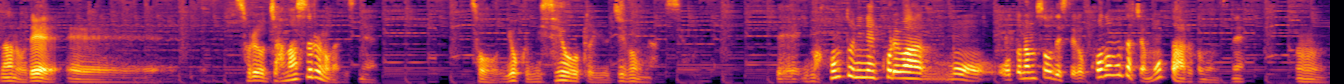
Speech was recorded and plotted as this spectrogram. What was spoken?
なので、えー、それを邪魔するのがですね、そう、よく見せようという自分なんですよ。で、今本当にね、これはもう大人もそうですけど、子供たちはもっとあると思うんですね。うん。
